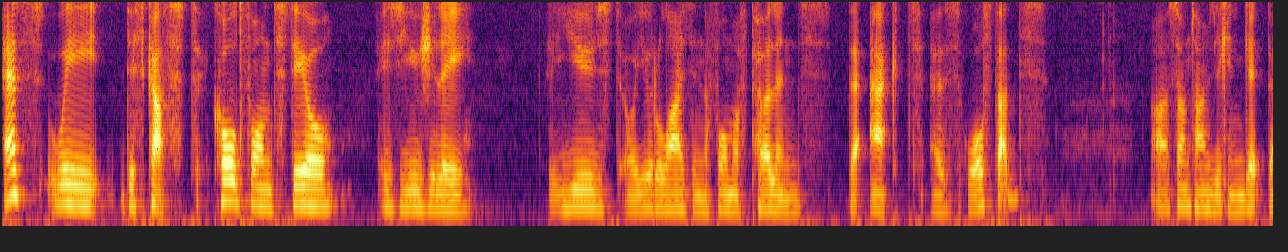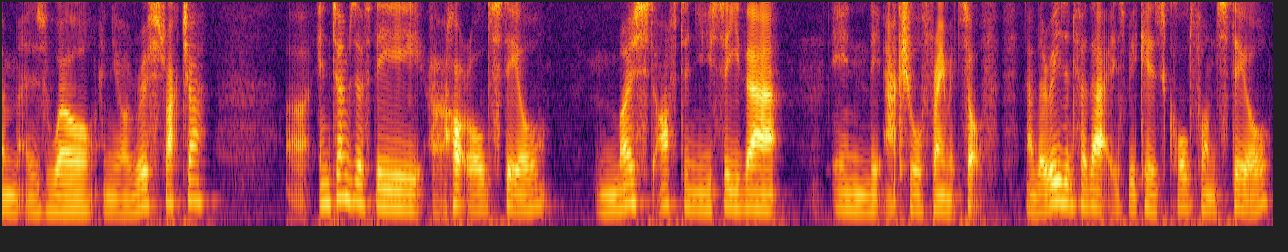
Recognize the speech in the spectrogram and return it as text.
As we discussed, cold formed steel is usually used or utilized in the form of purlins that act as wall studs. Uh, sometimes you can get them as well in your roof structure. Uh, in terms of the uh, hot rolled steel, most often you see that in the actual frame itself. Now the reason for that is because cold formed steel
